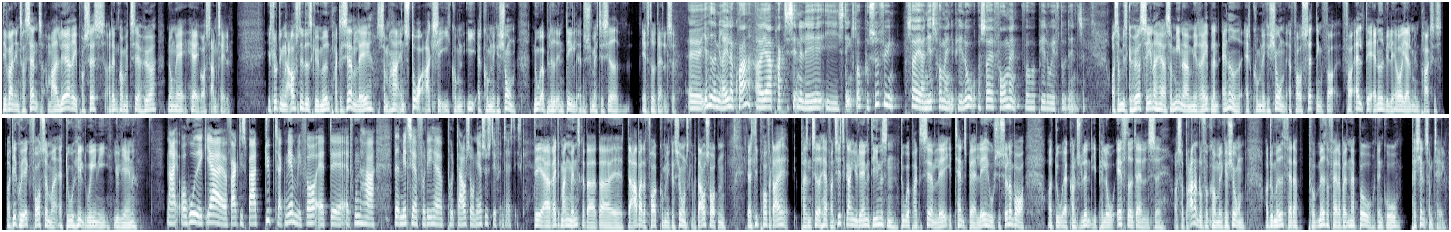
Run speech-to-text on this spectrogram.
Det var en interessant og meget lærerig proces, og den kommer vi til at høre nogle af her i vores samtale. I slutningen af afsnittet skal vi møde en praktiserende læge, som har en stor aktie i, i at kommunikation nu er blevet en del af den systematiserede efteruddannelse. Øh, jeg hedder Mireille Croix, og jeg er praktiserende læge i Stenstrup på Sydfyn. Så er jeg næstformand i PLO, og så er jeg formand for PLO efteruddannelse. Og som vi skal høre senere her, så mener Mireille blandt andet, at kommunikation er forudsætning for, for alt det andet, vi laver i almindelig praksis. Og det kunne jeg ikke forestille mig, at du er helt uenig i, Juliane. Nej, overhovedet ikke. Jeg er faktisk bare dybt taknemmelig for, at, øh, at hun har været med til at få det her på dagsordenen. Jeg synes, det er fantastisk. Det er rigtig mange mennesker, der, der, øh, der arbejder for, at kommunikation skal på dagsordenen. Lad os lige prøve for dig præsenteret her for en sidste gang, Juliane Dinesen. Du er praktiserende læge i Tandsberg Lægehus i Sønderborg, og du er konsulent i PLO efteruddannelse, og så brænder du for kommunikation, og du er på, medforfatter på den her bog, Den gode patientsamtale.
